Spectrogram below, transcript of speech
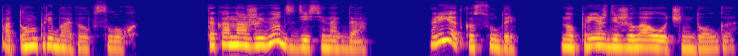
Потом прибавил вслух. Так она живет здесь иногда? Редко, сударь, но прежде жила очень долго.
